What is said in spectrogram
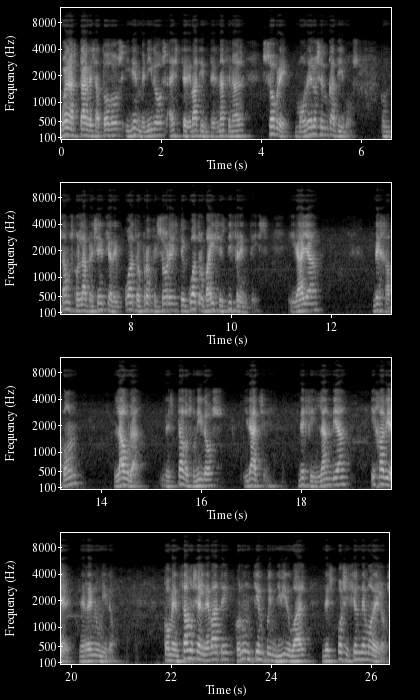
Buenas tardes a todos y bienvenidos a este debate internacional sobre modelos educativos. Contamos con la presencia de cuatro profesores de cuatro países diferentes. Iraya, de Japón, Laura, de Estados Unidos, Irache, de Finlandia y Javier, de Reino Unido. Comenzamos el debate con un tiempo individual de exposición de modelos.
